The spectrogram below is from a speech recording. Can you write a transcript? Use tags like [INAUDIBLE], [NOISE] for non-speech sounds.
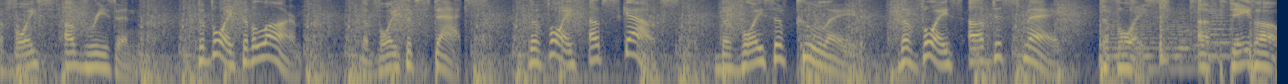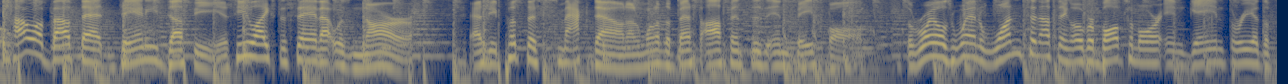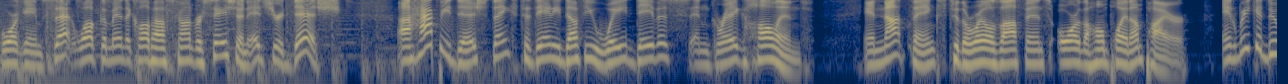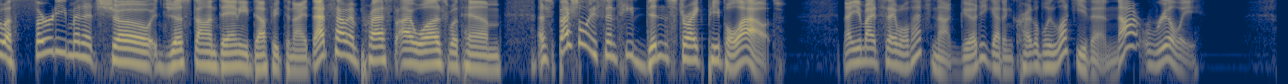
The voice of reason. The voice of alarm. The voice of stats. The voice of scouts. The voice of Kool Aid. The voice of dismay. The voice of Davo. How about that Danny Duffy? As he likes to say, that was Nar. As he put the smackdown on one of the best offenses in baseball. The Royals win 1 to nothing over Baltimore in game 3 of the four-game set. Welcome into Clubhouse Conversation. It's your dish. A happy dish thanks to Danny Duffy, Wade Davis, and Greg Holland. And not thanks to the Royals offense or the home plate umpire. And we could do a 30 minute show just on Danny Duffy tonight. That's how impressed I was with him, especially since he didn't strike people out. Now, you might say, well, that's not good. He got incredibly lucky then. Not really.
